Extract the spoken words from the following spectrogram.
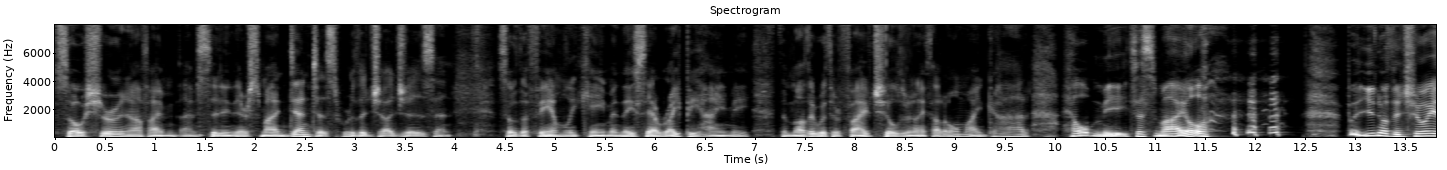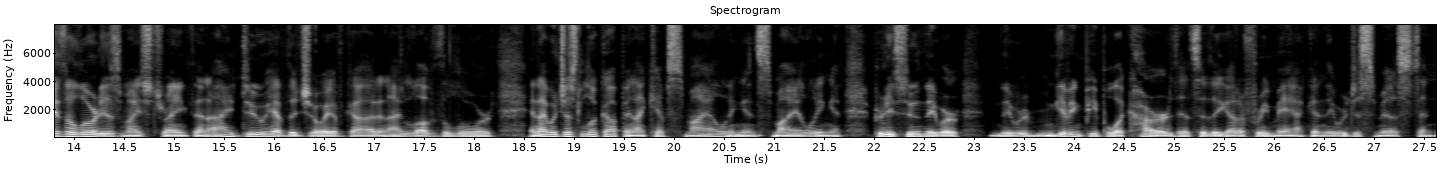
so sure enough, I'm, I'm sitting there smiling. Dentists were the judges. And so the family came and they sat right behind me. The mother with her five children. I thought, oh my God, help me to smile. but you know, the joy of the Lord is my strength, and I do have the joy of God, and I love the Lord. And I would just look up, and I kept smiling and smiling, and pretty soon they were they were giving people a card that said they got a free Mac, and they were dismissed. And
